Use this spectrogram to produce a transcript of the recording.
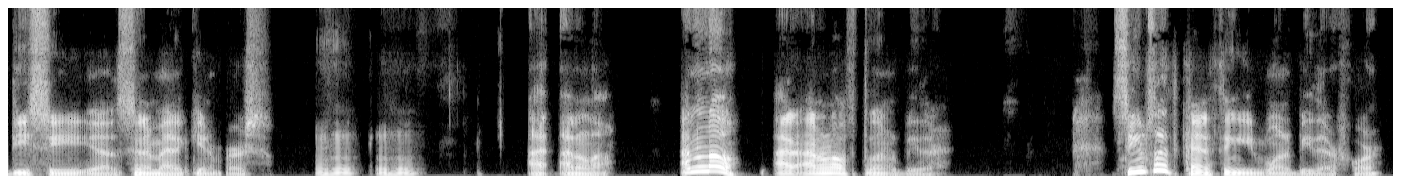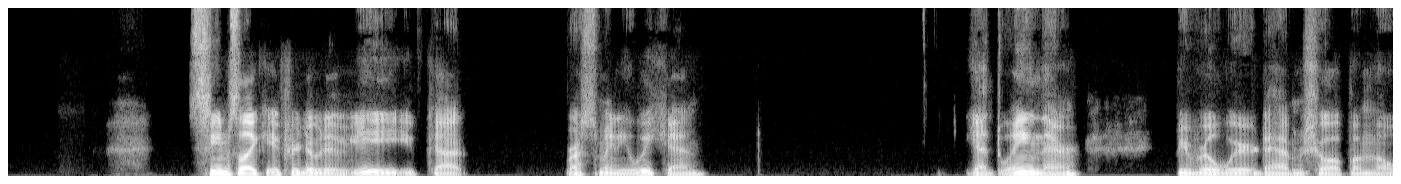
DC uh, cinematic universe. Mm-hmm. Mm-hmm. I, I don't know. I don't know. I, I don't know if Dwayne will be there. Seems like the kind of thing you'd want to be there for. Seems like if you're WWE, you've got WrestleMania weekend. You got Dwayne there. Be real weird to have him show up on the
